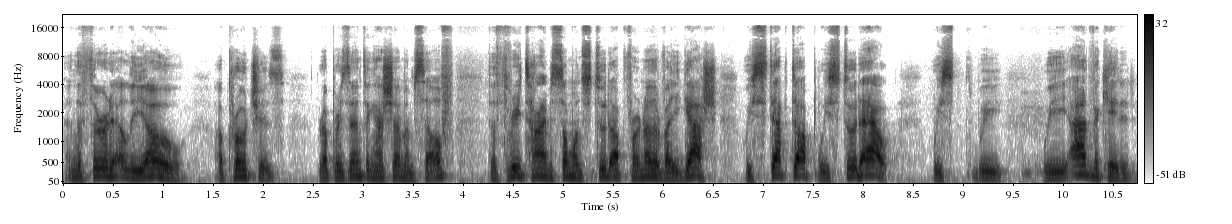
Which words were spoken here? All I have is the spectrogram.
And the third, Eliyahu, approaches representing Hashem himself. The three times someone stood up for another, Vayigash, we stepped up, we stood out, we, we, we advocated.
